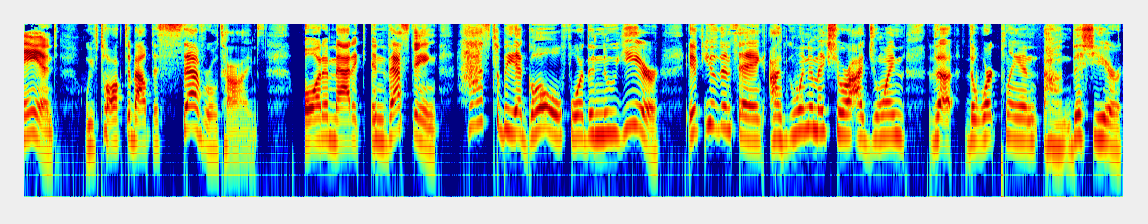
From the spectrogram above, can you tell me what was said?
And we've talked about this several times. Automatic investing has to be a goal for the new year. If you've been saying, I'm going to make sure I join the, the work plan um, this year,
